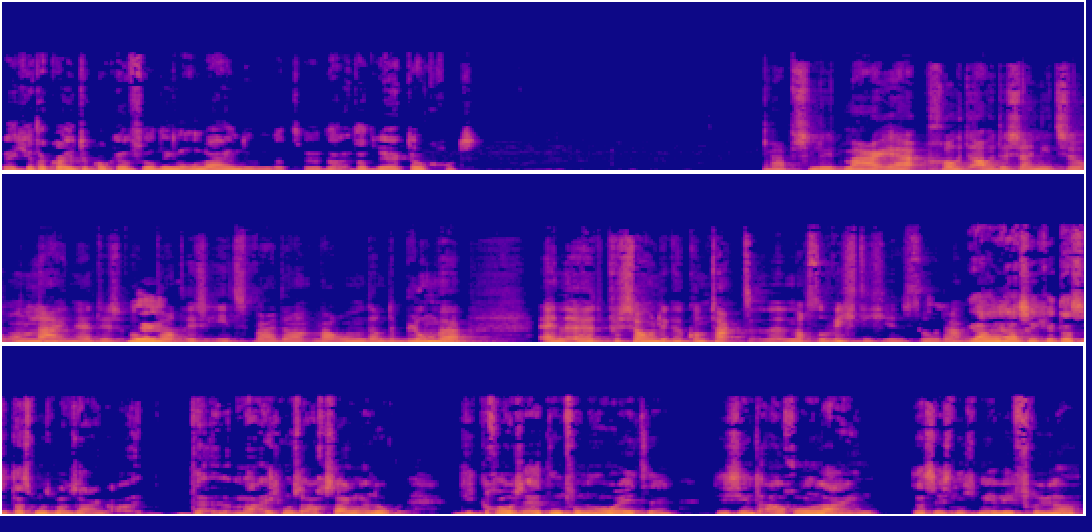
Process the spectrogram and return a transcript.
weet je, dan kan je natuurlijk ook heel veel dingen online doen. Dat, uh, dat, dat, werkt ook goed. Absoluut, maar ja, grootouders zijn niet zo online. Hè? Dus ook nee. dat is iets waar dan, waarom dan de bloemen en het persoonlijke contact nog zo wichtig is, oder? Ja, ja, sicher, das, das muss man sagen. maar ik moet ook sagen, Anouk, die Großeltern van heute, die sind auch online. Das ist nicht mehr wie früher.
